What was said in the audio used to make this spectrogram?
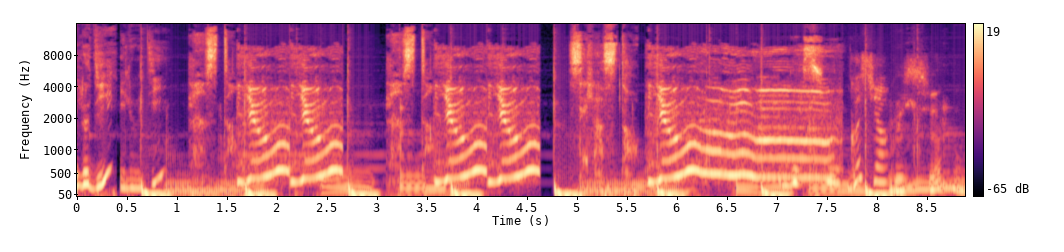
Elodie Elodie L'instant. you, you, L'instant. you, you, C'est l'instant. you. Gossuin.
